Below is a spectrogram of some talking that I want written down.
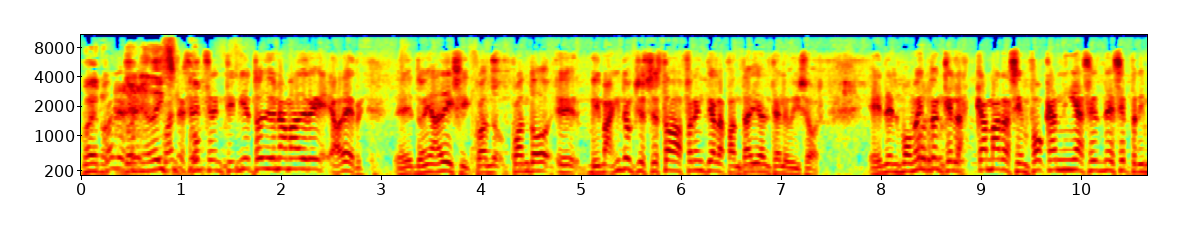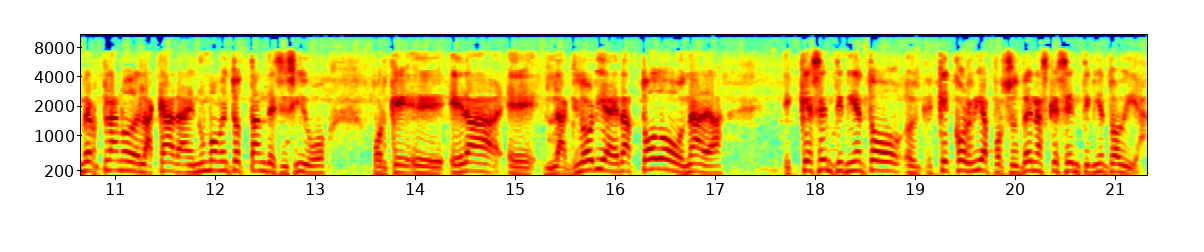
Bueno, ¿Cuál es, doña el, Daisy, cuál es el ¿cómo- sentimiento de una madre? A ver, eh, doña Daisy, cuando, cuando eh, me imagino que usted estaba frente a la pantalla del televisor, en el momento en que las cámaras se enfocan y hacen ese primer plano de la cara, en un momento tan decisivo, porque eh, era eh, la gloria era todo o nada, eh, ¿qué sentimiento, qué corría por sus venas, qué sentimiento había?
